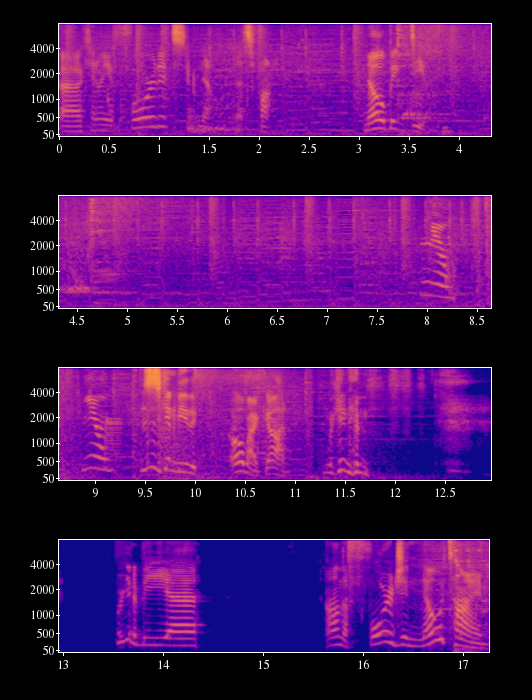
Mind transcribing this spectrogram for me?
Uh, can we afford it? No, that's fine. No big deal. Meow. Meow. This is gonna be the. Oh my god. We're gonna. We're gonna be uh, on the forge in no time.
